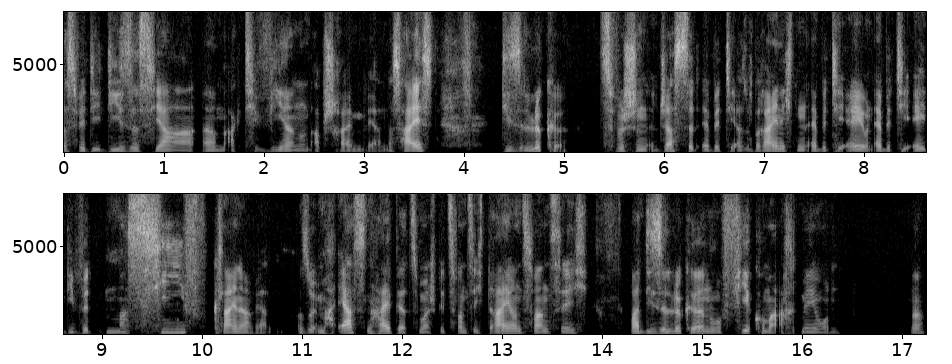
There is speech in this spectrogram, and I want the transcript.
dass wir die dieses Jahr ähm, aktivieren und abschreiben werden. Das heißt, diese Lücke, zwischen Adjusted EBITDA, also bereinigten EBITDA und EBITDA, die wird massiv kleiner werden. Also im ersten Halbjahr zum Beispiel 2023 war diese Lücke nur 4,8 Millionen. Ne?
